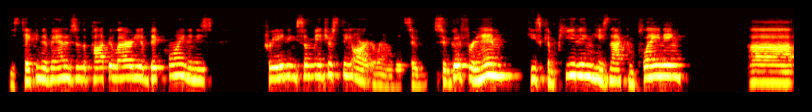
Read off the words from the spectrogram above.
He's taking advantage of the popularity of Bitcoin and he's creating some interesting art around it. So, so good for him. He's competing. He's not complaining. Uh,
